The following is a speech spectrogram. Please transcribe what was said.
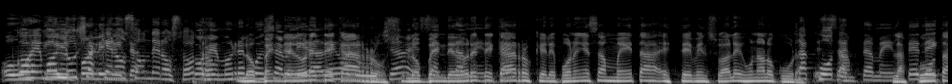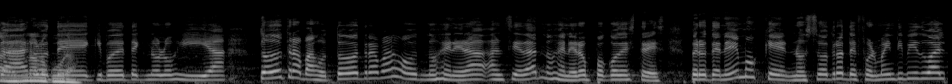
o Cogemos luchas que no son de nosotros. Cogemos Los vendedores de carros, los vendedores de carros que le ponen esas metas este, mensuales es una locura. Esas cuotas. Exactamente, Las de cuotas es una carros, locura. de equipo de tecnología, todo trabajo, todo trabajo nos genera ansiedad, nos genera un poco de estrés, pero tenemos que nosotros de forma individual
